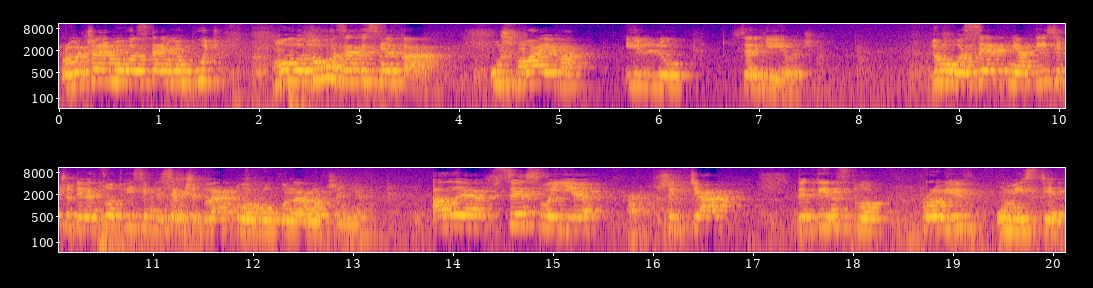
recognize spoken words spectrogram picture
Проведжаємо в останню путь молодого захисника Ушмаєва Іллю Сергійовича. 2 серпня 1984 року народження. Але все своє життя, дитинство провів у місті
